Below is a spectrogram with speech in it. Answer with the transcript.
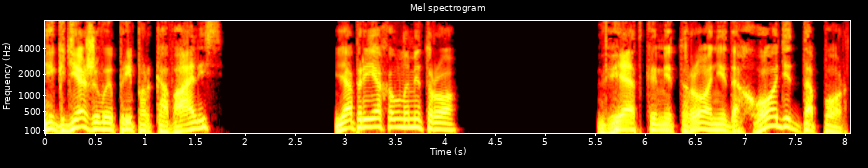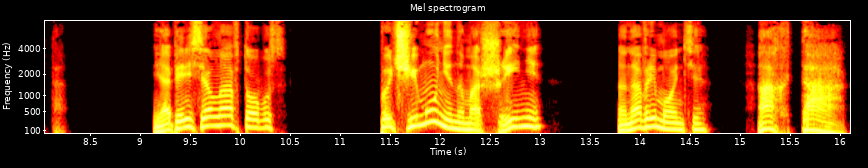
И где же вы припарковались? Я приехал на метро. Ветка метро не доходит до порта. Я пересел на автобус. Почему не на машине? Она в ремонте. Ах так.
